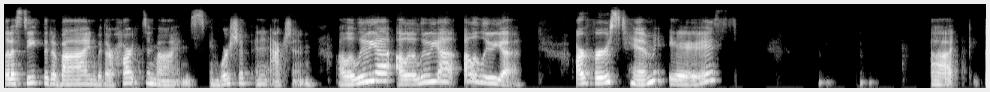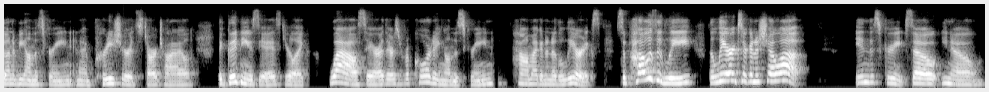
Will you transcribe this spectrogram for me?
Let us seek the divine with our hearts and minds in worship and in action. Alleluia, alleluia, alleluia. Our first hymn is uh, going to be on the screen, and I'm pretty sure it's Star Child. The good news is you're like, wow, Sara, there's a recording on the screen. How am I going to know the lyrics? Supposedly, the lyrics are going to show up in the screen. So, you know,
